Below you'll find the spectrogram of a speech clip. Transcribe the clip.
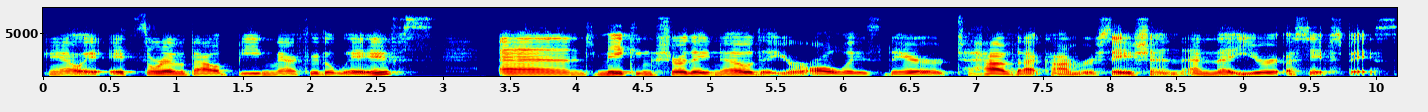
you know, it, it's sort of about being there through the waves and making sure they know that you're always there to have that conversation and that you're a safe space.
